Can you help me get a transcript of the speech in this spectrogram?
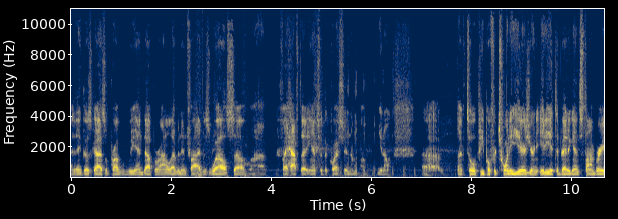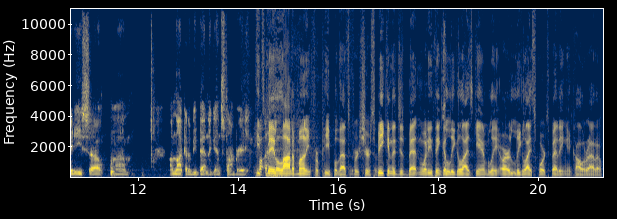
I think those guys will probably end up around 11 and five as well. So uh, if I have to answer the question, I'm, I'm, you know. Uh, I've told people for 20 years you're an idiot to bet against Tom Brady. So um, I'm not going to be betting against Tom Brady. He's made a lot of money for people, that's for sure. Speaking of just betting, what do you think of legalized gambling or legalized sports betting in Colorado?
